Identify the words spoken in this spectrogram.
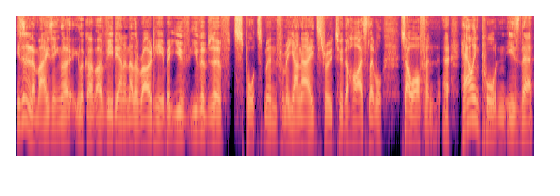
Isn't it amazing? Look, look I, I veer down another road here, but you've you've observed sportsmen from a young age through to the highest level so often. Uh, how important is that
